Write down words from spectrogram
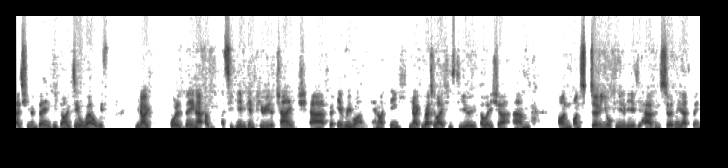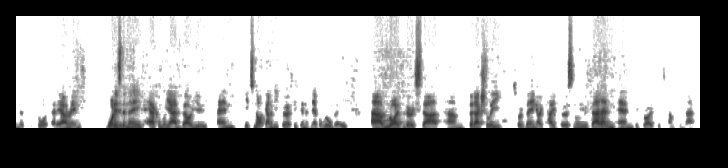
as human beings, we don't deal well with, you know, what has been a, a significant period of change uh, for everyone. And I think, you know, congratulations to you, Alicia, um, on, on serving your community as you have. And certainly that's been the thought at our end. What is the need? How can we add value? And it's not going to be perfect and it never will be, uh, right at the very start. Um, but actually sort of being okay personally with that and, and the growth that's come from that.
